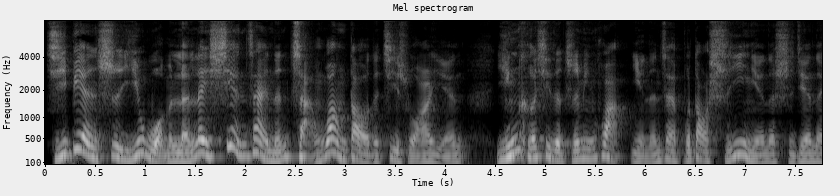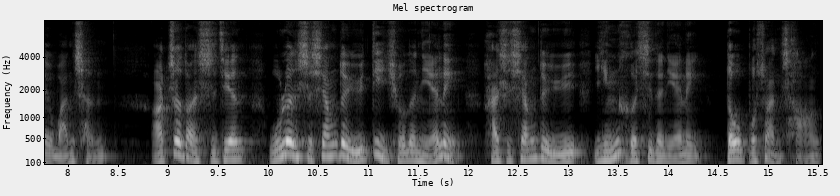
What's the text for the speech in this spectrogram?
即便是以我们人类现在能展望到的技术而言，银河系的殖民化也能在不到十亿年的时间内完成。而这段时间，无论是相对于地球的年龄，还是相对于银河系的年龄，都不算长。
